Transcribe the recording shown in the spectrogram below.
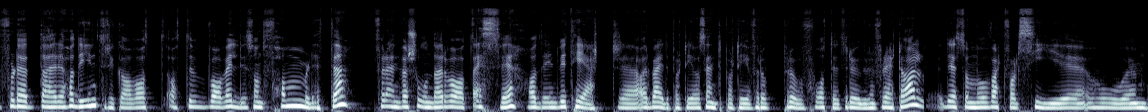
For der hadde jeg inntrykk av at, at det var veldig sånn famlete. For En versjon der var at SV hadde invitert eh, Arbeiderpartiet og Senterpartiet for å prøve å få til et rød-grønt flertall. Det som hun i hvert fall sier eh, hun, eh,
